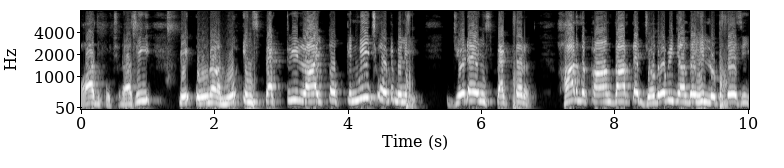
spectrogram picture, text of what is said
ਬਾਅਦ ਪੁੱਛਣਾ ਸੀ ਕਿ ਉਹਨਾਂ ਨੂੰ ਇਨਸਪੈਕਟਰੀ ਰਾਜ ਤੋਂ ਕਿੰਨੀ ਛੋਟ ਮਿਲੀ ਜਿਹੜੇ ਇਨਸਪੈਕਟਰ ਹਰ ਦੁਕਾਨਦਾਰ ਤੇ ਜਦੋਂ ਵੀ ਜਾਂਦੇ ਸੀ ਲੁੱਟਦੇ ਸੀ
